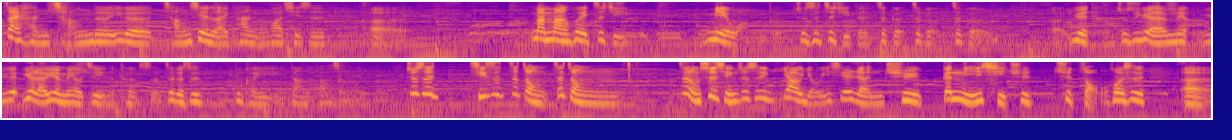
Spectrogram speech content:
在很长的一个长线来看的话，其实呃，慢慢会自己灭亡的，就是自己的这个这个这个呃乐坛，就是越来没有越越来越没有自己的特色，这个是不可以让它发生的。就是其实这种这种这种事情，就是要有一些人去跟你一起去去走，或是呃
